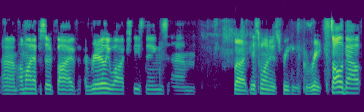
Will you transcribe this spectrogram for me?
Um, I'm on episode five. I rarely watch these things, um, but this one is freaking great. It's all about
